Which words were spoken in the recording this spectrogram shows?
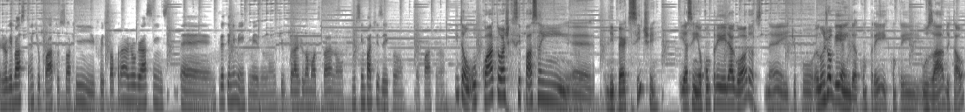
Eu joguei bastante o 4, só que foi só pra jogar assim, é, entretenimento mesmo. Não tive coragem de jogar modo história, não. Não simpatizei com, com o 4, não. Então, o 4 eu acho que se passa em é, Liberty City. E assim, eu comprei ele agora, né? E tipo, eu não joguei ainda. Comprei, comprei usado e tal.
